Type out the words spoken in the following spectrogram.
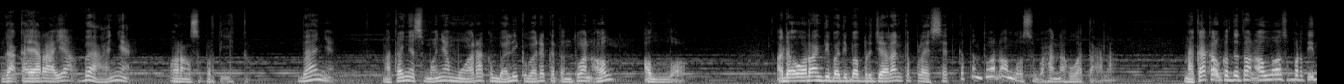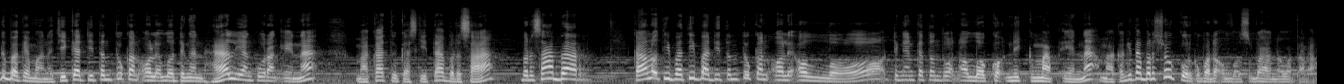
nggak kaya raya, banyak orang seperti itu. Banyak. Makanya semuanya muara kembali kepada ketentuan Allah. Ada orang tiba-tiba berjalan kepleset ketentuan Allah Subhanahu wa taala. Maka kalau ketentuan Allah seperti itu bagaimana? Jika ditentukan oleh Allah dengan hal yang kurang enak, maka tugas kita bersa bersabar. Kalau tiba-tiba ditentukan oleh Allah dengan ketentuan Allah kok nikmat enak, maka kita bersyukur kepada Allah Subhanahu wa taala.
